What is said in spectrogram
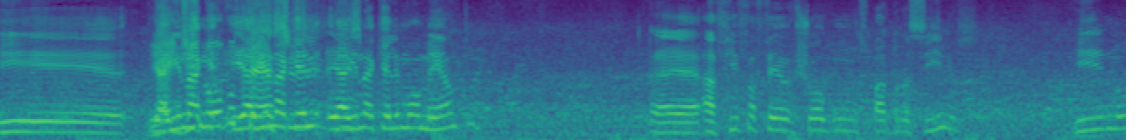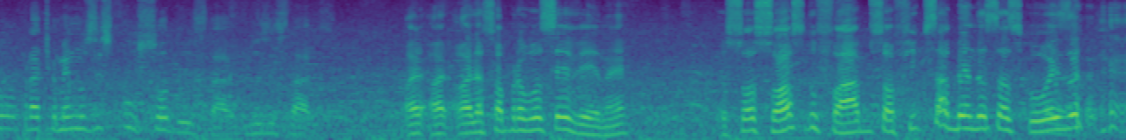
E, e, e aí, aí, naque, e aí, naquele, de... e aí naquele momento é, a FIFA fechou alguns patrocínios e no, praticamente nos expulsou do estádio, dos estádios. Olha, olha só para você ver, né? Eu sou sócio do Fábio, só fico sabendo dessas coisas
